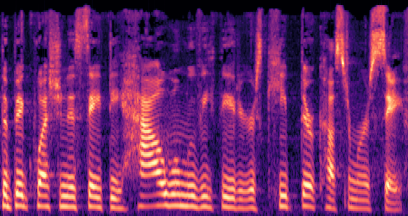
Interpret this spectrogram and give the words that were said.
The big question is safety. How will movie theaters keep their customers safe?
